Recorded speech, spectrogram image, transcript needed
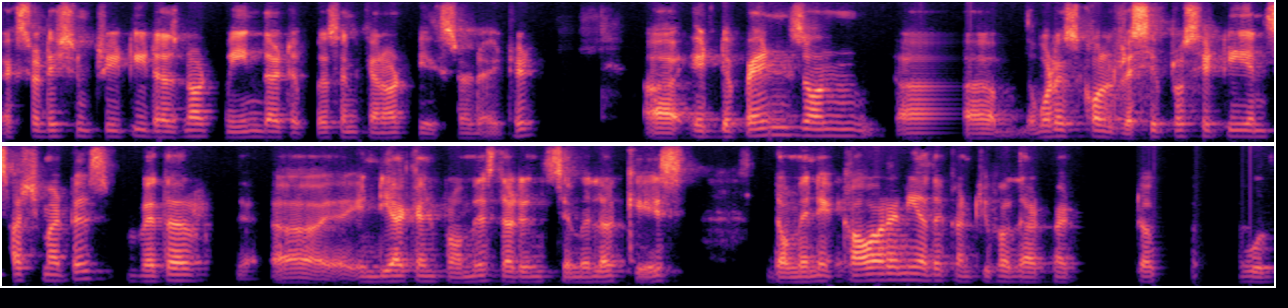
extradition treaty does not mean that a person cannot be extradited. Uh, it depends on uh, what is called reciprocity in such matters, whether uh, India can promise that in similar case, Dominica or any other country for that matter would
